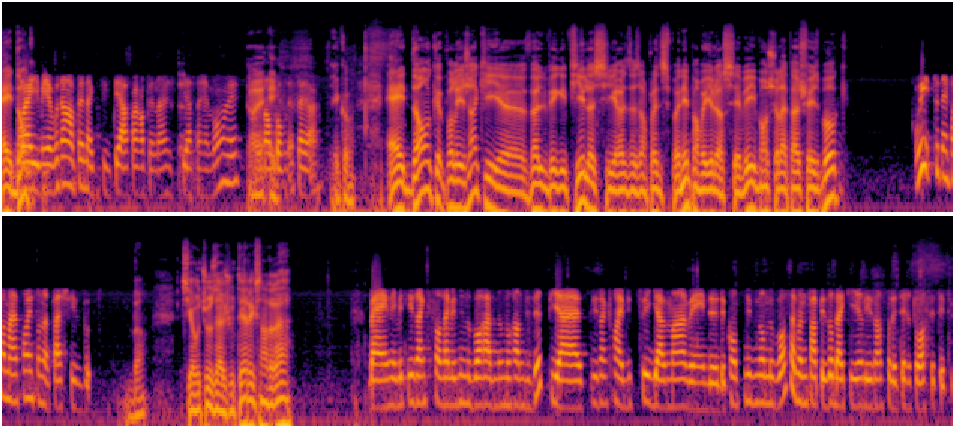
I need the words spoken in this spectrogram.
Hey, donc. Ouais, mais il y a vraiment plein d'activités à faire en plein air ici à Saint-Raymond, là. Ouais, et- d'ailleurs. Donc, pour les gens qui euh, veulent vérifier s'il reste des emplois disponibles, envoyer leur CV, ils vont sur la page Facebook? Oui, toute information est sur notre page Facebook. Bon. S'il y a autre chose à ajouter, Alexandra? Ben, j'invite les gens qui sont jamais venus nous voir à venir nous rendre visite, puis à les gens qui sont habitués également ben, de, de continuer de venir nous voir. Ça va nous faire plaisir d'accueillir les gens sur le territoire cet été.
